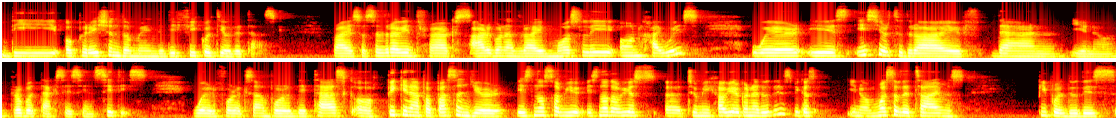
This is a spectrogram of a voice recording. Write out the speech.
the operation domain, the difficulty of the task, right? So self-driving trucks are to drive mostly on highways where it's easier to drive than, you know, robot taxis in cities where, for example, the task of picking up a passenger is not obvious, it's not obvious uh, to me how you're going to do this because, you know, most of the times people do this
